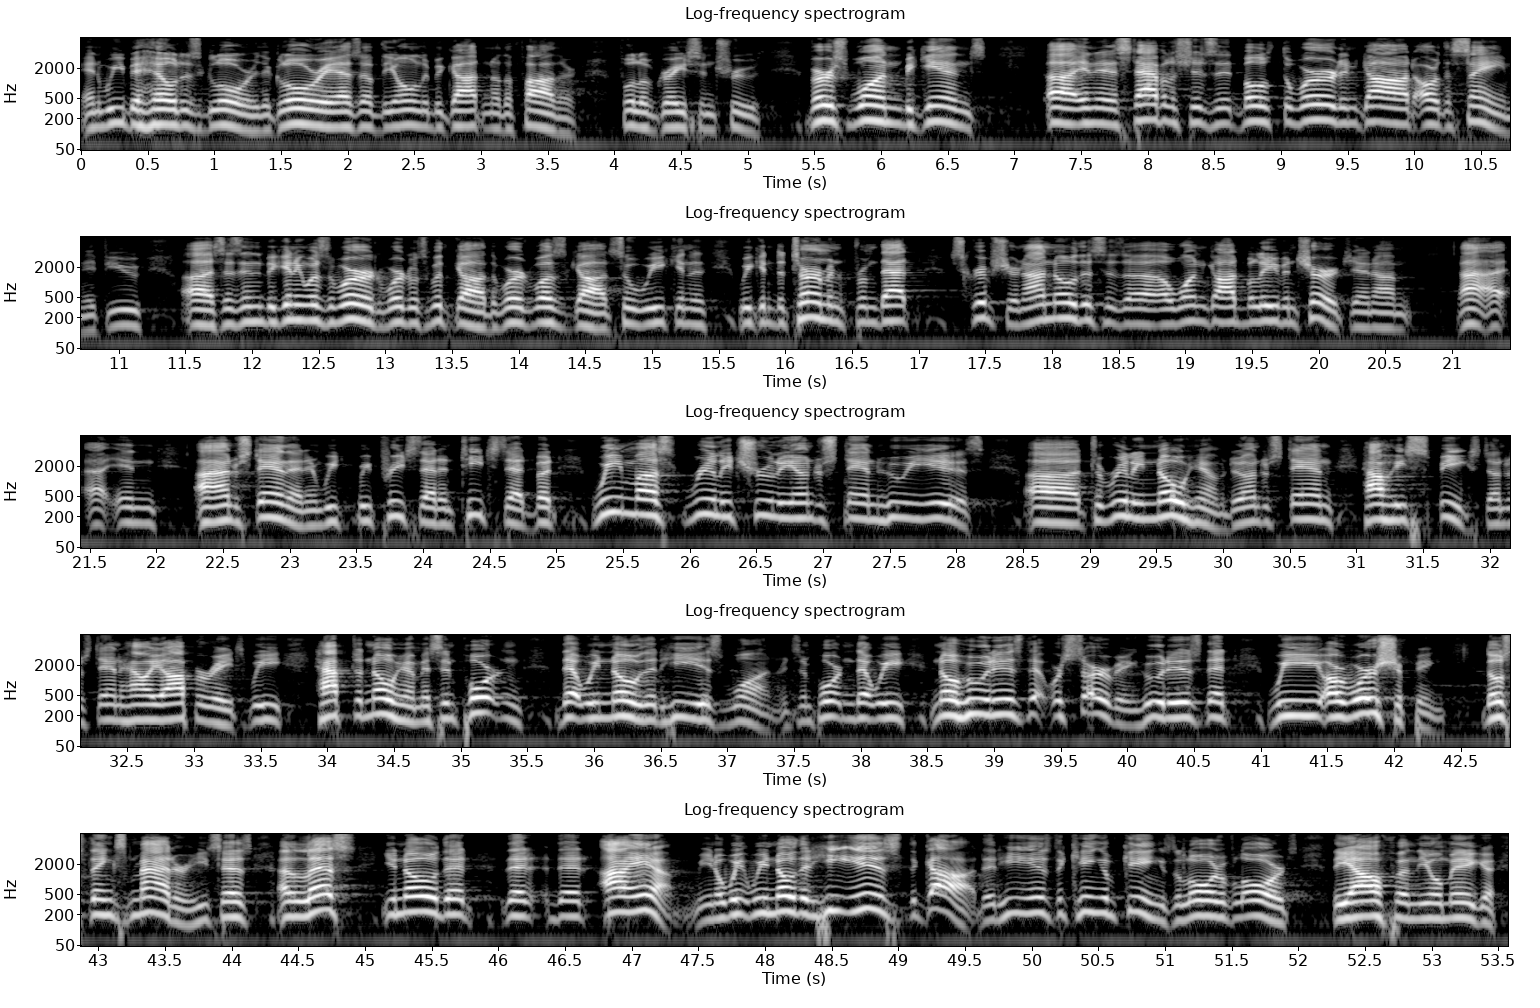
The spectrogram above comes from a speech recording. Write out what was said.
and we beheld his glory, the glory as of the only begotten of the Father, full of grace and truth. Verse 1 begins. Uh, and it establishes that both the Word and God are the same. If you uh, says in the beginning was the Word, the Word was with God, the Word was God. So we can we can determine from that Scripture. And I know this is a, a one God believing church, and um, I, I, and I understand that, and we, we preach that and teach that, but we must really truly understand who He is uh, to really know Him, to understand how He speaks, to understand how He operates. We have to know Him. It's important that we know that He is one. It's important that we know who it is that we're serving, who it is that we are worshiping. Those things matter. He says, unless you know that that, that I am. You know, we, we know that He is the God, that He is the King of Kings, the Lord of Lords, the Alpha and the Omega.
